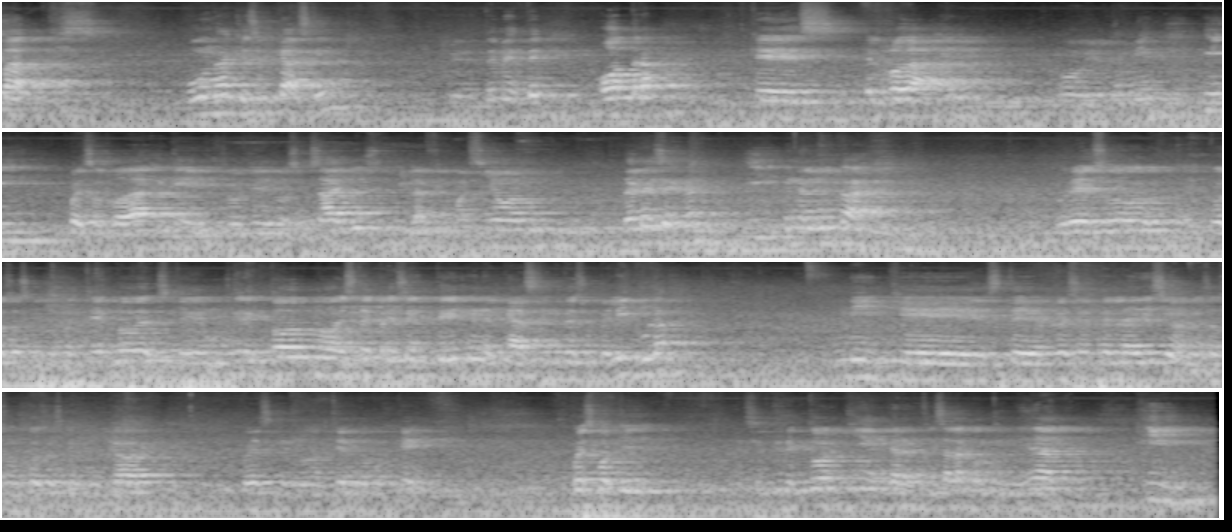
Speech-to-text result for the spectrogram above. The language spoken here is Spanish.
partes. Una que es el casting, evidentemente, otra que es el rodaje, obvio también, y pues el rodaje que incluye los ensayos y la filmación de la escena y en el montaje. Por eso hay cosas que yo no entiendo, es que un director no esté presente en el casting de su película, ni que esté presente en la edición. Esas son cosas que nunca, pues no entiendo por qué. Pues porque director quien garantiza la continuidad y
